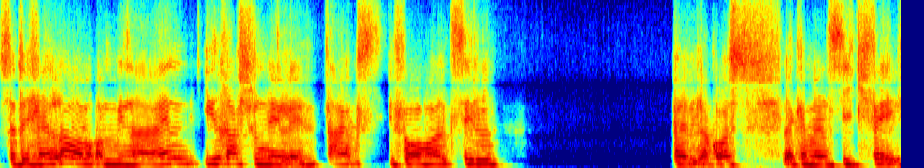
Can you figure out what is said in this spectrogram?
Så det handler om, om min egen irrationelle angst i forhold til, fald nok også, hvad kan man sige, kvæg,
